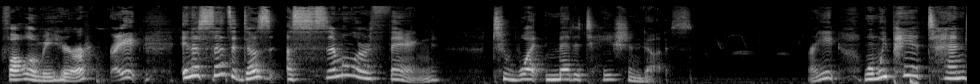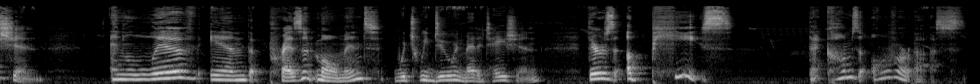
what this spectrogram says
follow me here, right? In a sense, it does a similar thing to what meditation does, right? When we pay attention and live in the present moment, which we do in meditation, there's a peace that comes over us.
